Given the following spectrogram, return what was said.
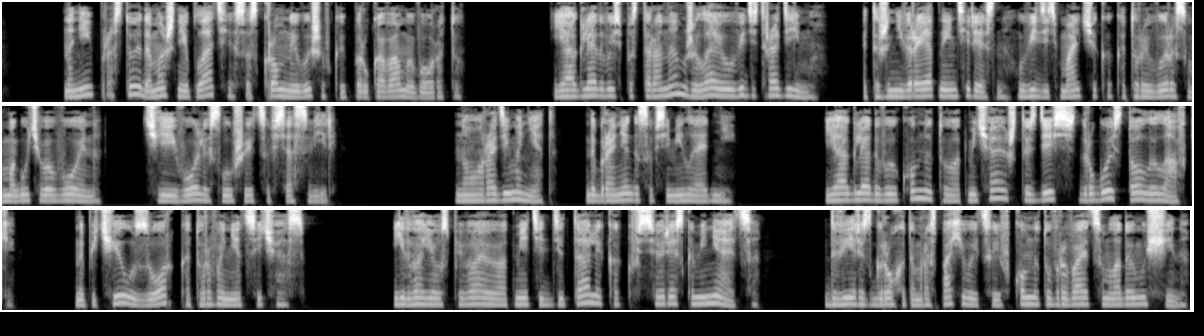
На ней простое домашнее платье со скромной вышивкой по рукавам и вороту. Я оглядываюсь по сторонам, желая увидеть Радима. Это же невероятно интересно — увидеть мальчика, который вырос в могучего воина, чьей воле слушается вся свирь. Но Радима нет, Добронега со Всемилой одни. Я оглядываю комнату, отмечая, что здесь другой стол и лавки. На печи узор, которого нет сейчас. Едва я успеваю отметить детали, как все резко меняется. Дверь с грохотом распахивается, и в комнату врывается молодой мужчина.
